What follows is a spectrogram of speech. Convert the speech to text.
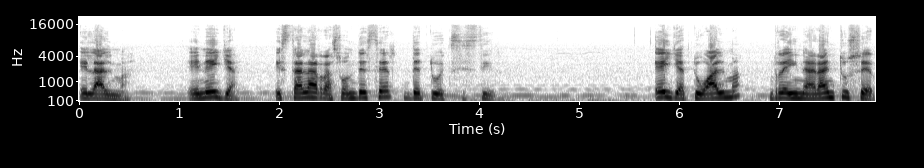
el alma. En ella está la razón de ser de tu existir. Ella, tu alma, reinará en tu ser,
